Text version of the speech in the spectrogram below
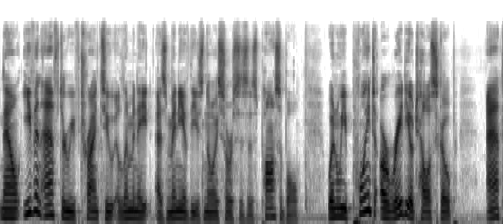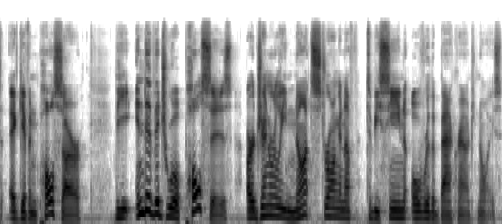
Now, even after we've tried to eliminate as many of these noise sources as possible, when we point our radio telescope at a given pulsar, the individual pulses are generally not strong enough to be seen over the background noise.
